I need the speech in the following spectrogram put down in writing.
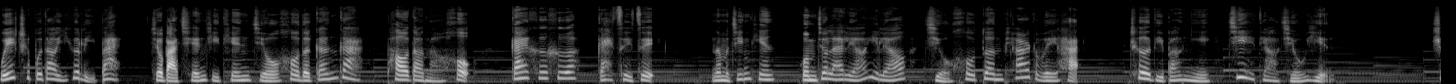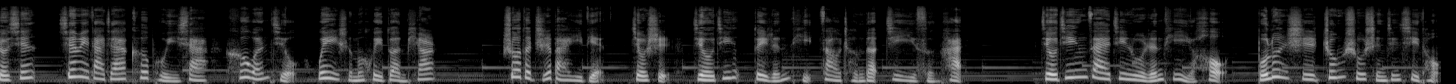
维持不到一个礼拜，就把前几天酒后的尴尬抛到脑后，该喝喝，该醉醉。那么今天我们就来聊一聊酒后断片的危害。彻底帮你戒掉酒瘾。首先，先为大家科普一下，喝完酒为什么会断片儿。说的直白一点，就是酒精对人体造成的记忆损害。酒精在进入人体以后，不论是中枢神经系统，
